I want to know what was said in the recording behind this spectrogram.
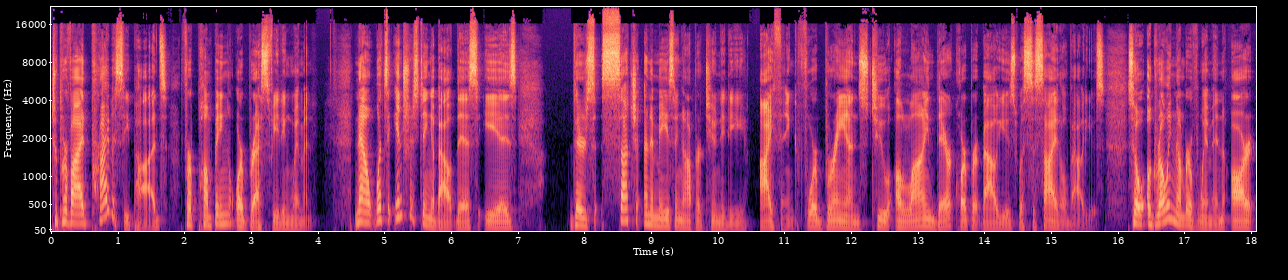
to provide privacy pods for pumping or breastfeeding women. Now, what's interesting about this is there's such an amazing opportunity, I think, for brands to align their corporate values with societal values. So, a growing number of women are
